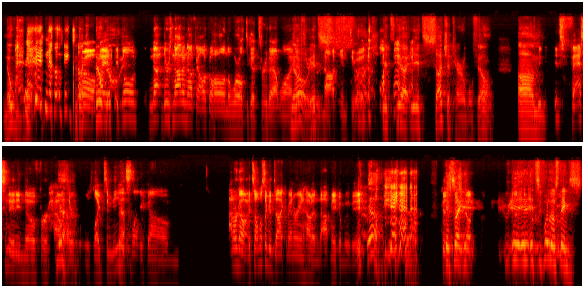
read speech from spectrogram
no, we don't. no, we don't. Bro, I don't I. I don't. Not there's not enough alcohol in the world to get through that one. if no, you're it's not into it. such- It's yeah, it's such a terrible film. Um, It's fascinating though for how Yeah. terrible it is. Like to me, Yeah. it's like um, I don't know. It's almost like a documentary on how to not make a movie. yeah, yeah. it's like you know, it- it- it's one of those things.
